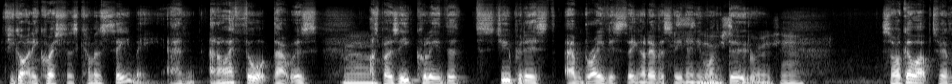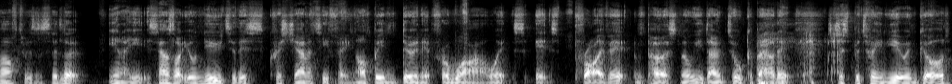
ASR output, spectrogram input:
If you've got any questions, come and see me. And and I thought that was, I suppose, equally the stupidest and bravest thing I'd ever seen anyone do. brave, yeah. So I go up to him afterwards and said, "Look, you know, it sounds like you're new to this Christianity thing. I've been doing it for a while. It's it's private and personal. You don't talk about it. it's just between you and God."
